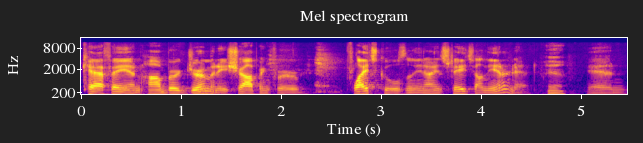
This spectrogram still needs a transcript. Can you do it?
cafe in Hamburg, Germany, shopping for flight schools in the United States on the internet. Yeah. And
